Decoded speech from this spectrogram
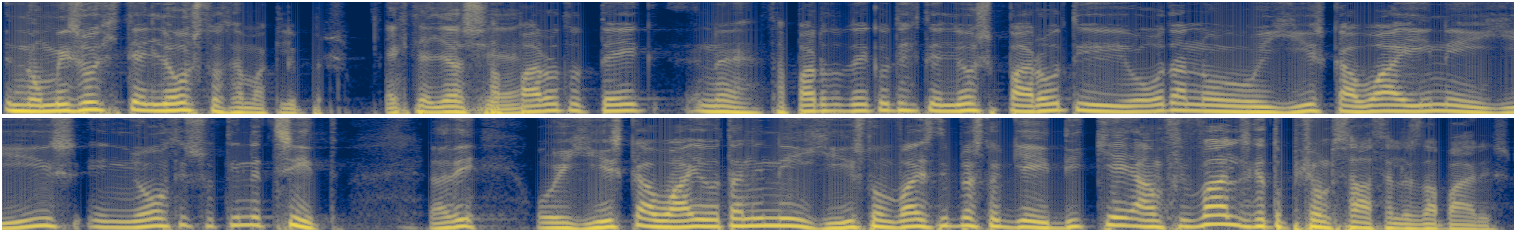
νομίζω έχει τελειώσει το θέμα Clippers. Έχει τελειώσει, Θα ε. πάρω το take, ναι, θα πάρω το take ότι έχει τελειώσει παρότι όταν ο υγιής Καουάι είναι υγιής νιώθεις ότι είναι cheat. Δηλαδή, ο υγιής Καουάι όταν είναι υγιής τον βάζεις δίπλα στον KD και αμφιβάλλεις για το ποιον θα ήθελες να πάρεις.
